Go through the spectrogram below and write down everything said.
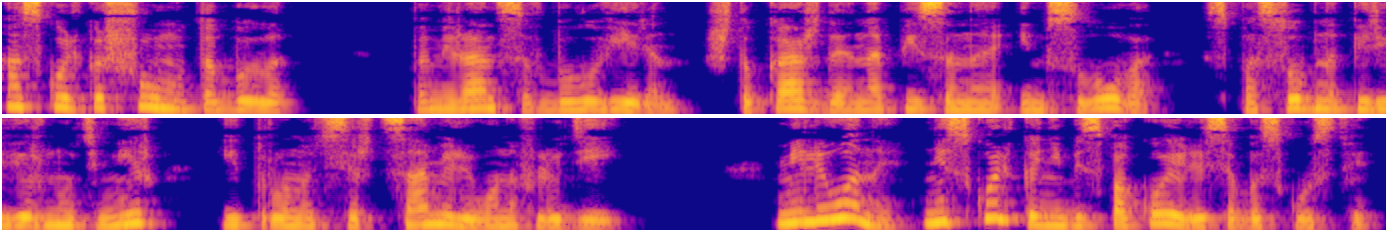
«А сколько шуму-то было!» Померанцев был уверен, что каждое написанное им слово способно перевернуть мир и тронуть сердца миллионов людей. Миллионы нисколько не беспокоились об искусстве.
